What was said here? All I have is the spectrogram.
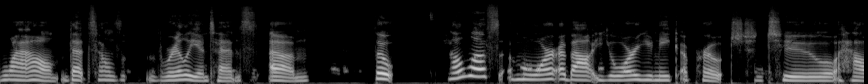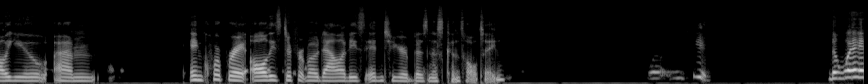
Wow, that sounds really intense. Um, so tell us more about your unique approach to how you um, incorporate all these different modalities into your business consulting. Well, you see, the way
